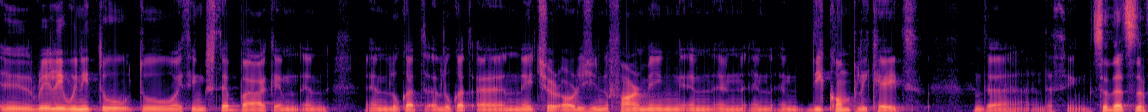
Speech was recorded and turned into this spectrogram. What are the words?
uh, really we need to to I think step back and and and look at uh, look at uh, nature origin farming and and and, and decomplicate the the thing. So that's the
